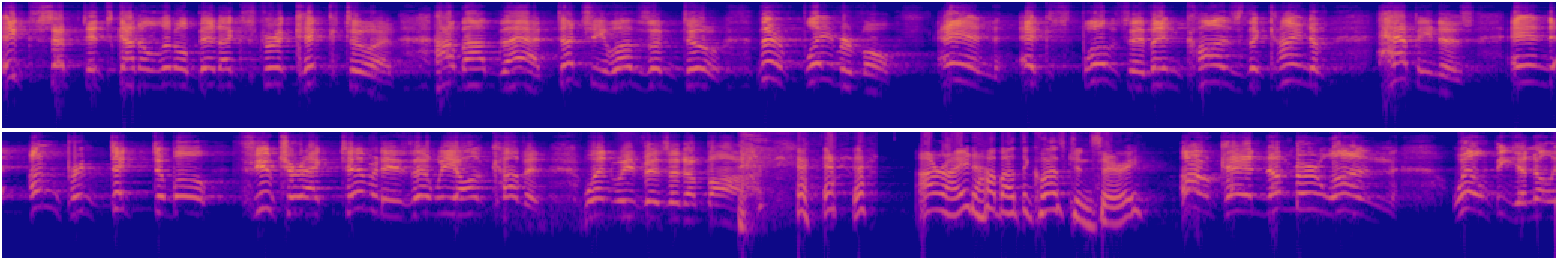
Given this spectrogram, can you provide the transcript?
except it's got a little bit extra kick to it. How about that? Dutchy loves them too. They're flavorful and explosive and cause the kind of happiness and unpredictable future activities that we all covet when we visit a bar. All right, how about the questions, Harry? Okay, number one. Well, you know,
